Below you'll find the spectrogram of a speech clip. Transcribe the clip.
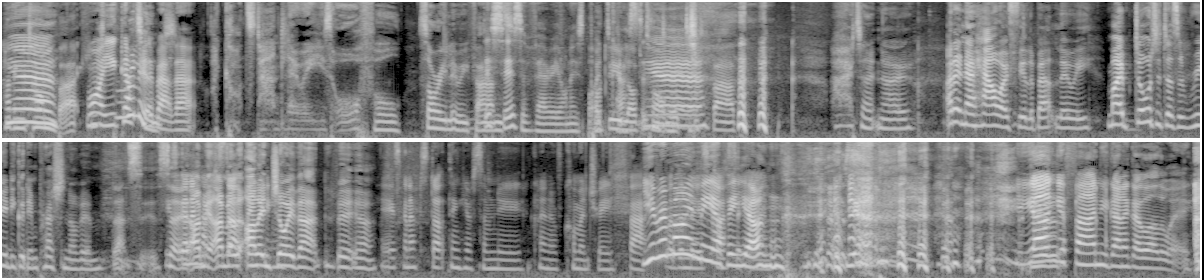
Having Yeah. Tom back. Why are you gutted about that? I can't stand Louis. He's awful. Sorry, Louis fans. This is a very honest But I do love isn't Tom. Yeah. It's fab. I don't know. I don't know how I feel about Louis. My daughter does a really good impression of him. That's so. I mean, I'm, start I'll enjoy that. But yeah. Yeah, he's gonna have to start thinking of some new kind of commentary back. You remind me of a young. You're young, you're fun, you're gonna go all the way.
